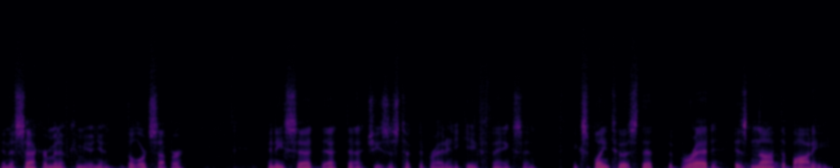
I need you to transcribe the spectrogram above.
in the sacrament of communion, the Lord's Supper. And he said that uh, Jesus took the bread and he gave thanks and explained to us that the bread is not the body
